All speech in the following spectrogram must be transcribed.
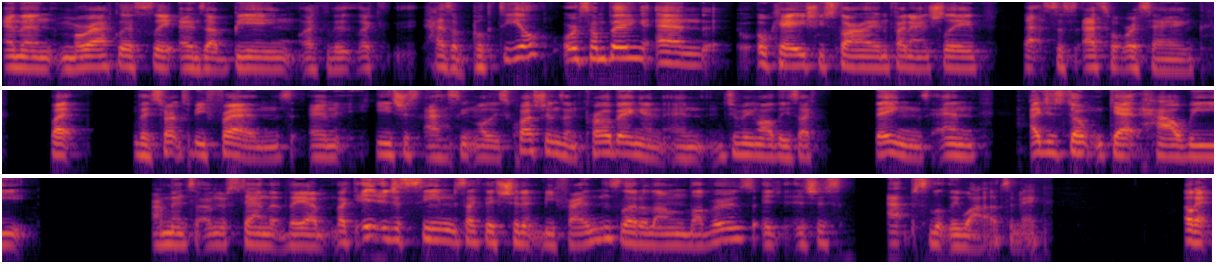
And then miraculously ends up being like the, like has a book deal or something. And okay she's fine financially. That's just, that's what we're saying. But they start to be friends and he's just asking all these questions and probing and and doing all these like things. And I just don't get how we are meant to understand that they are like it, it just seems like they shouldn't be friends, let alone lovers. It, it's just absolutely wild to me. Okay,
